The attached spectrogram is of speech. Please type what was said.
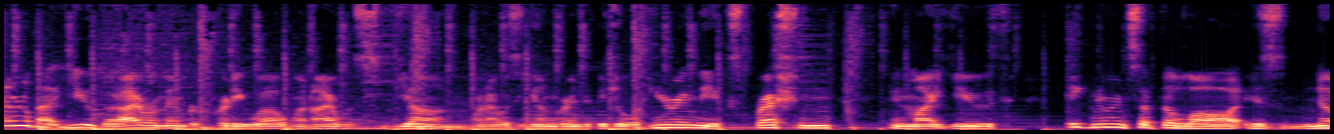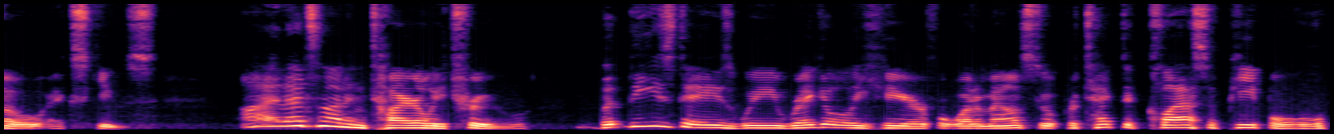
I don't know about you, but I remember pretty well when I was young, when I was a younger individual, hearing the expression in my youth ignorance of the law is no excuse. I, that's not entirely true, but these days we regularly hear, for what amounts to a protected class of people,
